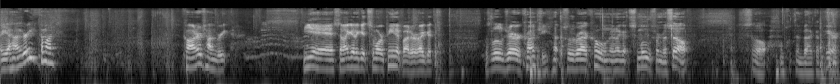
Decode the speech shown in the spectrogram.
Are you hungry? Come on. Connor's hungry. Yes, and I gotta get some more peanut butter. I got this little jar of crunchy. That was for the raccoon, and I got smooth for myself. So, I'll put them back up here.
